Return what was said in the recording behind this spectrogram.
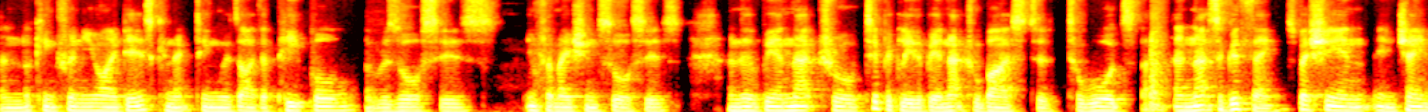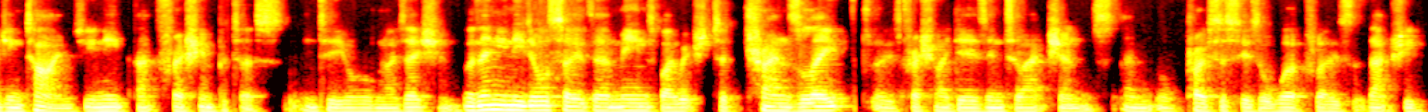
and looking for new ideas connecting with either people resources information sources and there'll be a natural typically there'll be a natural bias to, towards that. And that's a good thing especially in, in changing times. You need that fresh impetus into your organization. But then you need also the means by which to translate those fresh ideas into actions and or processes or workflows that actually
